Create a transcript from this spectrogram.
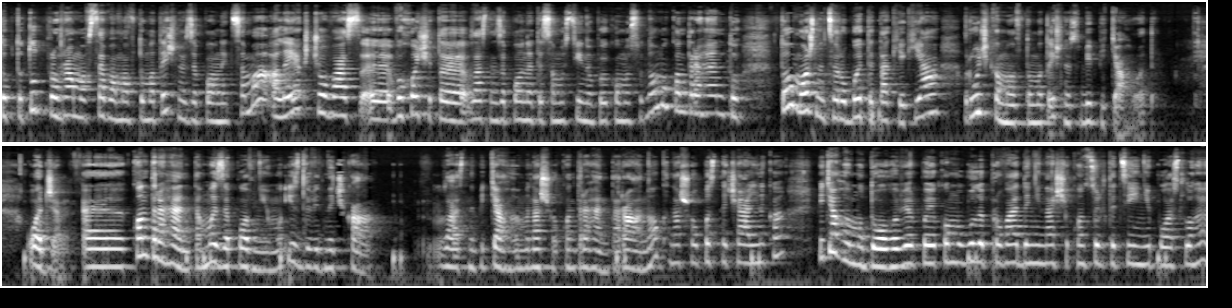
Тобто тут програма все вам автоматично заповнить сама, але якщо вас е, ви хочете власне заповнити самостійно по якомусь одному контрагенту, то можна це робити так, як я, ручками автоматично собі підтягувати. Отже, е, контрагента ми заповнюємо із довідничка. Власне, підтягуємо нашого контрагента ранок, нашого постачальника, підтягуємо договір, по якому були проведені наші консультаційні послуги,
